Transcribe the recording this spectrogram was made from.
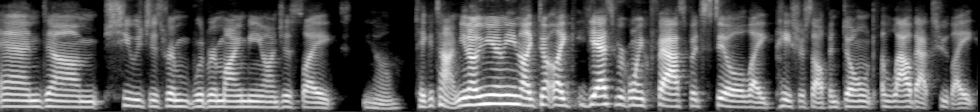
and um she would just rem- would remind me on just like you know take a time you know you know what i mean like don't like yes we're going fast but still like pace yourself and don't allow that to like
